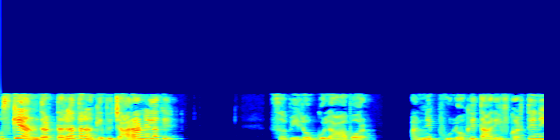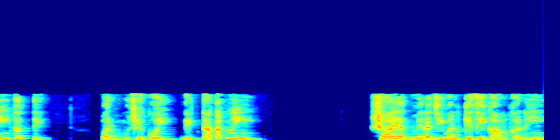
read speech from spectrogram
उसके अंदर तरह तरह के विचार आने लगे। सभी लोग गुलाब और अन्य फूलों की तारीफ़ करते नहीं थकते पर मुझे कोई देखता तक नहीं। शायद मेरा जीवन किसी काम का नहीं।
